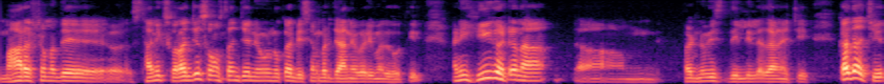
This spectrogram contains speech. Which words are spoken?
महाराष्ट्रामध्ये स्थानिक स्वराज्य संस्थांच्या निवडणुका डिसेंबर जानेवारीमध्ये होतील. आणि ही घटना फडणवीस दिल्लीला जाण्याची कदाचित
